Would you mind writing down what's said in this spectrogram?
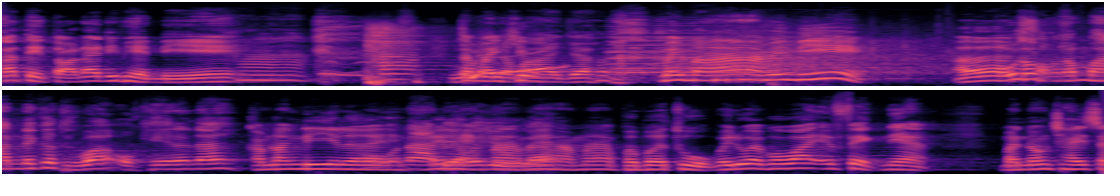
ก็ติดต่อได้ที่เพจนี้ค่ะทำไมคิวจะาอีกแล้วไม่มาไม่มี เออโอ้ยก็ สองสามพันนี่ก็ถือว่าโอเคแล้วนะ กำลังดีเลย โอ้หน้าไม่เดียวแพก็งอยู่มากแล้ว ไม่แพงมากเพอๆถูกไปด้วยเพราะว่าเอฟเฟกต์เนี่ย มันต้องใช้ส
